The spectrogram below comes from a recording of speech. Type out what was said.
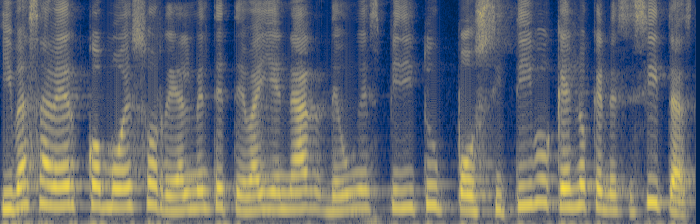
y vas a ver cómo eso realmente te va a llenar de un espíritu positivo, que es lo que necesitas.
